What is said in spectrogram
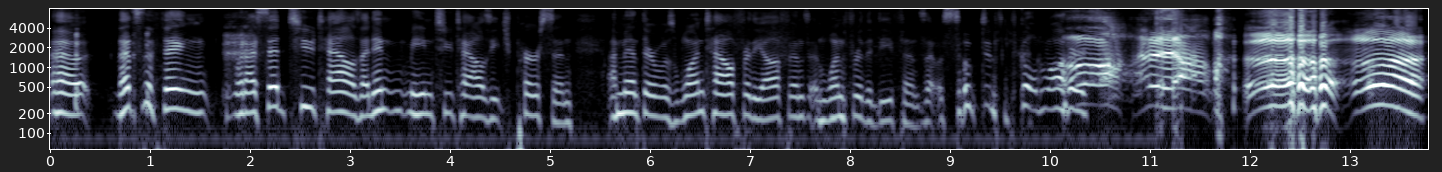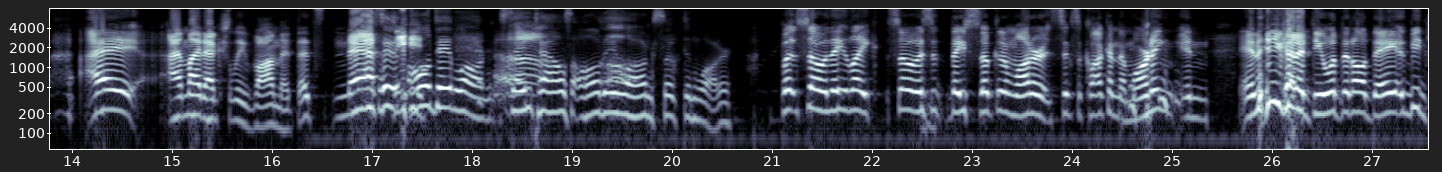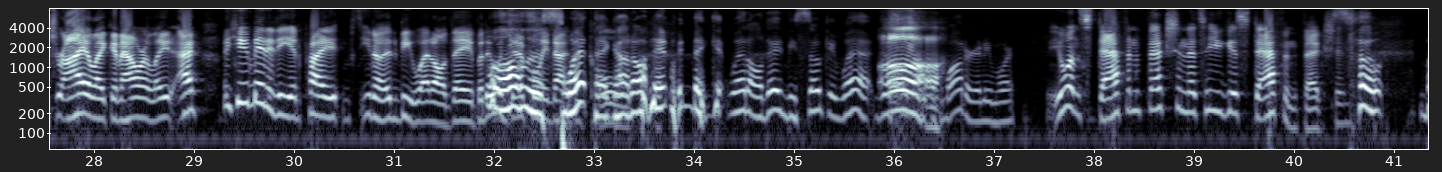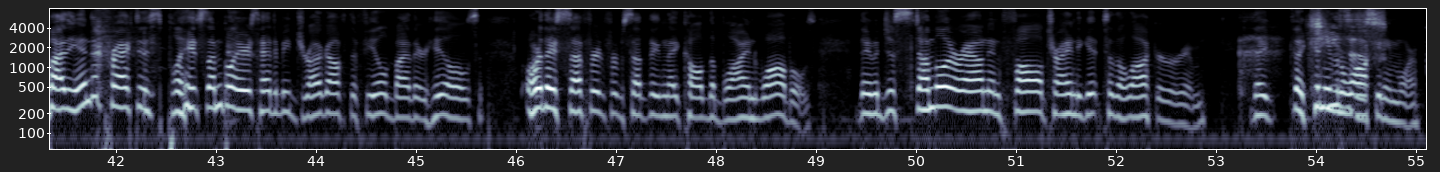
uh, that's the thing. When I said two towels, I didn't mean two towels each person. I meant there was one towel for the offense and one for the defense that was soaked in cold water. I I might actually vomit. That's nasty. all day long. Same Oh. towels all day uh, long, soaked in water. But so they like so is it they soak it in water at six o'clock in the morning and and then you gotta deal with it all day. It'd be dry like an hour later. I, the humidity, it'd probably you know it'd be wet all day, but it Well, would all definitely the not sweat be that got on it would make it wet all day. It'd be soaking wet. Just Ugh. not with water anymore. You want staph infection? That's how you get staph infection. So by the end of practice, play, some players had to be drug off the field by their heels, or they suffered from something they called the blind wobbles. They would just stumble around and fall trying to get to the locker room. They they couldn't even walk anymore.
